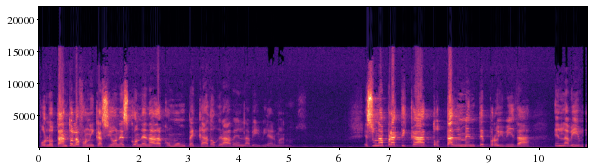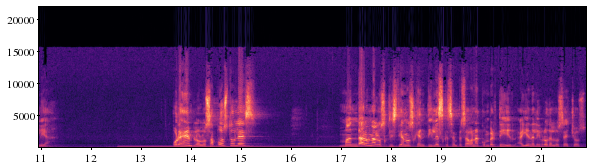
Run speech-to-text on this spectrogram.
Por lo tanto, la fornicación es condenada como un pecado grave en la Biblia, hermanos. Es una práctica totalmente prohibida en la Biblia. Por ejemplo, los apóstoles mandaron a los cristianos gentiles que se empezaban a convertir, ahí en el libro de los Hechos,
